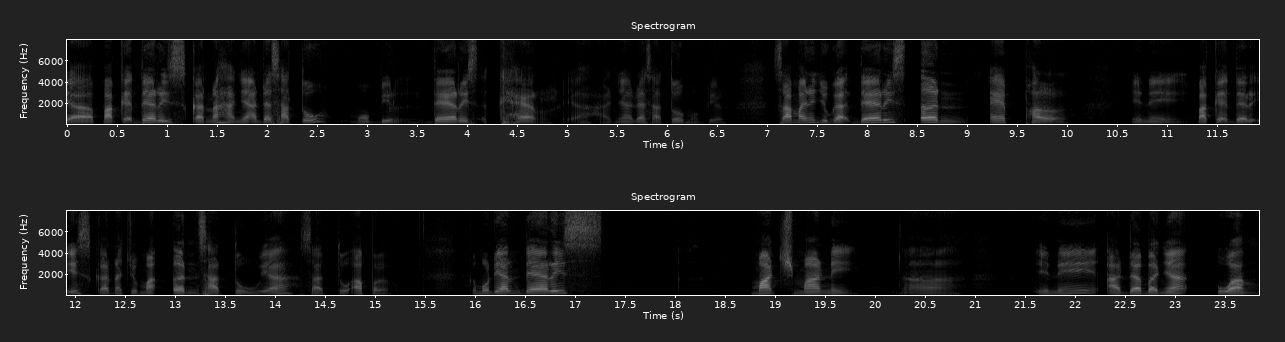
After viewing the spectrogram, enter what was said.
ya pakai there is karena hanya ada satu mobil. There is a car ya hanya ada satu mobil. Sama ini juga there is an apple. Ini pakai there is karena cuma an satu ya satu apple. Kemudian there is much money. Nah ini ada banyak uang.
